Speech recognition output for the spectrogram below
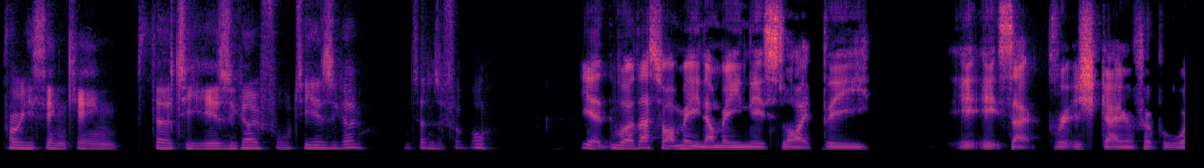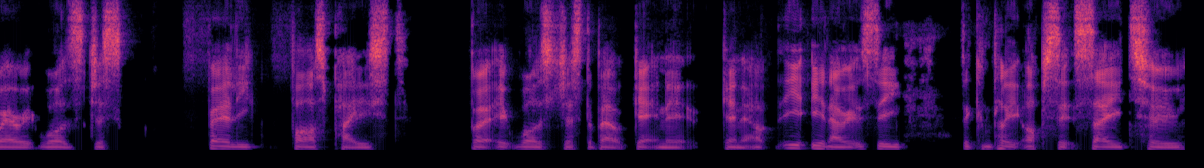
probably thinking 30 years ago, 40 years ago in terms of football. Yeah, well, that's what I mean. I mean, it's like the it, it's that British game of football where it was just fairly fast paced, but it was just about getting it getting it up. You, you know, it's the the complete opposite, say, to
